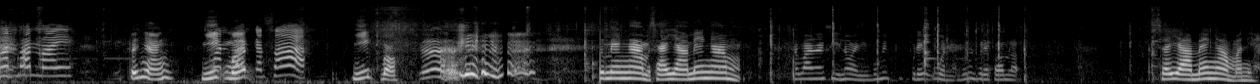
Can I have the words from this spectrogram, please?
มันพันไหมเป็นหยังยิกหมดนกันซ่า ยิกบอกเออคือแม่งามสายยาแม่งามแต่ว่าจังสีหน่อยนี่บ่มีผู้ใดอ้วนอะบ่มีผู้ใดพร้อมหรอกสายยาแม่งามอันเนี้ย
